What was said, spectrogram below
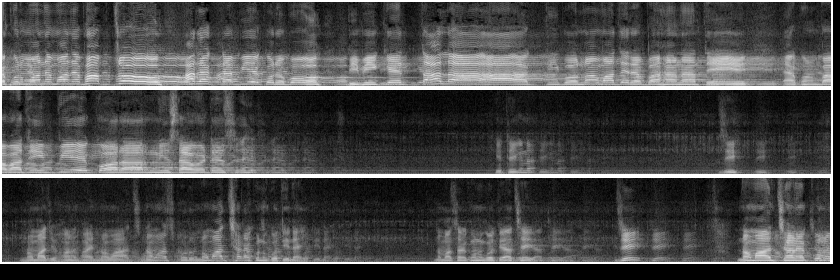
এখন মনে মনে ভাবছ আর একটা বিয়ে করব, বিবিকে তালাক দিব নমাজের বাহানাতে। এখন বাবাজি বিয়ে করার নিশা উঠেছে। কি, ঠিক না? জি নমাজ হন ভাই, নমাজ নমাজ পড়ো, নমাজ ছাড়া কোনো গতি নাই। নমাজ ছাড়া কোনো গতি আছে? জি? নমাজ ছাড়া কোনো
